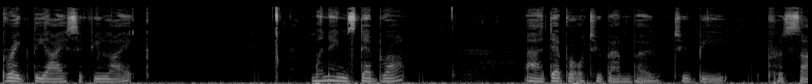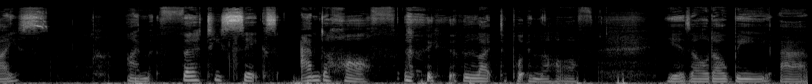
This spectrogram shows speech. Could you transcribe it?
break the ice, if you like. My name's Deborah, uh, Deborah Otubambo, to be precise. I'm 36 and a half, like to put in the half, years old. I'll be uh,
